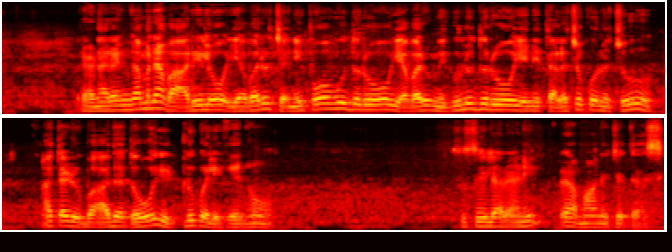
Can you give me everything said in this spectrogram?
రణరంగమున వారిలో ఎవరు చనిపోవుదురో ఎవరు మిగులుదురో అని తలచుకొనుచు అతడు బాధతో ఇట్లు పలికెను. సుశీలారాణి రామానుజదాసి.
